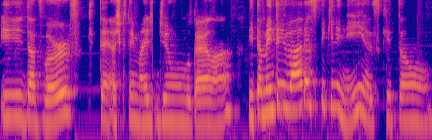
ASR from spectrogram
e da Verve, que tem, acho que tem mais de um lugar lá. E também tem várias pequenininhas que estão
